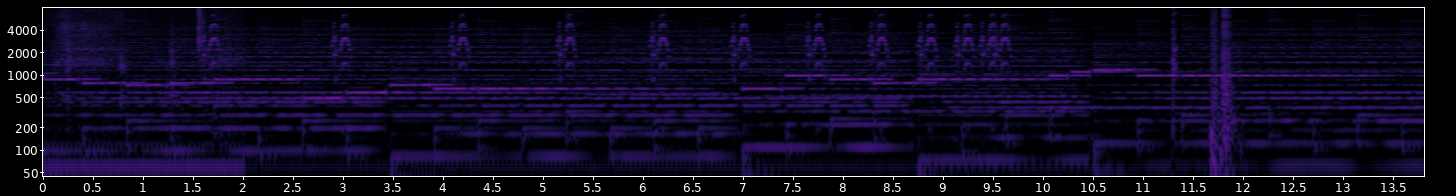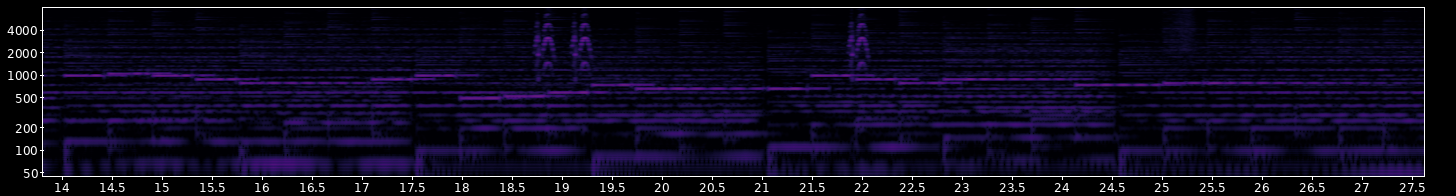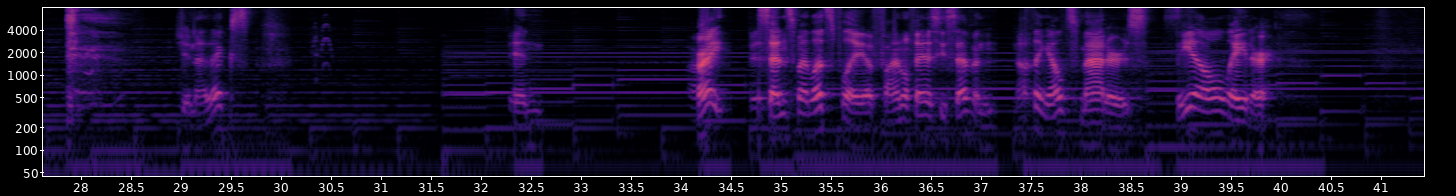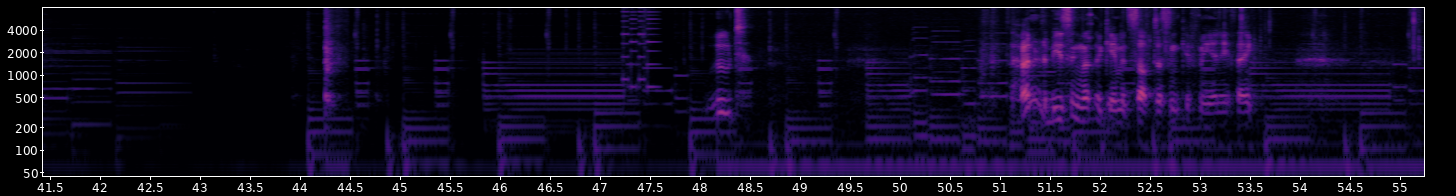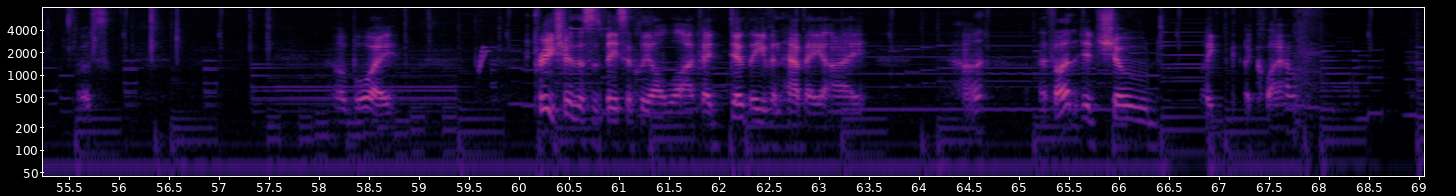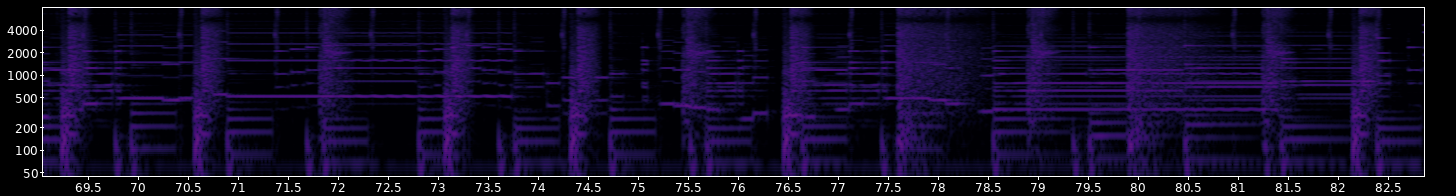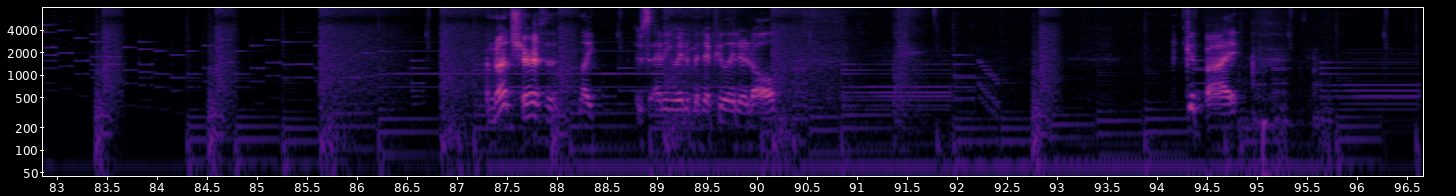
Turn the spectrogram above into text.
Genetics. Finn. Alright, this ends my Let's Play of Final Fantasy VII. Nothing else matters. See you all later. Woot. I find it amusing that the game itself doesn't give me anything. Oops. Oh boy. Pretty sure this is basically all luck. I doubt they even have AI. Huh? I thought it showed, like, a cloud. I'm not sure if it, like, any way to manipulate it at all. Goodbye.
